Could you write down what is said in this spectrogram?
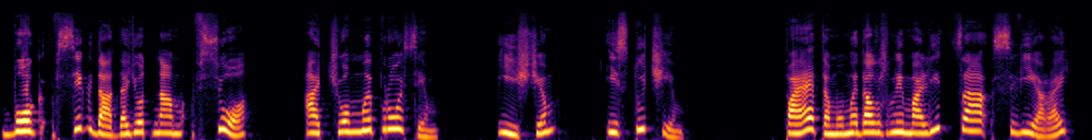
Бог всегда дает нам все, о чем мы просим, ищем и стучим. Поэтому мы должны молиться с верой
